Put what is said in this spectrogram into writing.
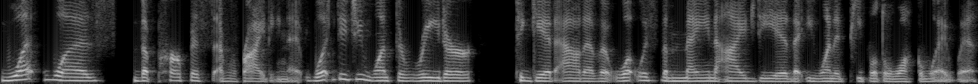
what was the purpose of writing it? What did you want the reader to get out of it? What was the main idea that you wanted people to walk away with?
